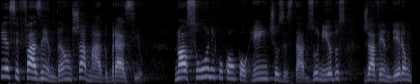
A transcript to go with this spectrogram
esse fazendão chamado Brasil. Nosso único concorrente, os Estados Unidos, já venderam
